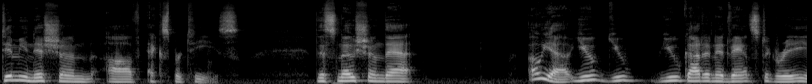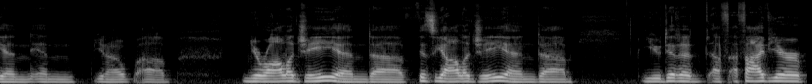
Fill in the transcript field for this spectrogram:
diminution of expertise, this notion that, oh yeah, you you you got an advanced degree in in you know uh, neurology and uh, physiology, and uh, you did a, a five year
